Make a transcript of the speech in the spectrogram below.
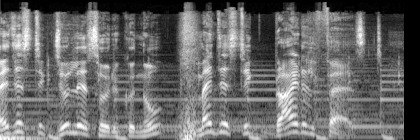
മെജസ്റ്റിക് ജ്വല്ലേഴ്സ് ഒരുക്കുന്നു majestic bridal fest.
